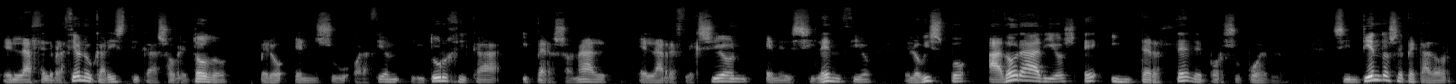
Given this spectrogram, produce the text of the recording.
En la celebración eucarística, sobre todo, pero en su oración litúrgica y personal, en la reflexión, en el silencio, el obispo adora a Dios e intercede por su pueblo. Sintiéndose pecador,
